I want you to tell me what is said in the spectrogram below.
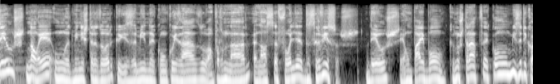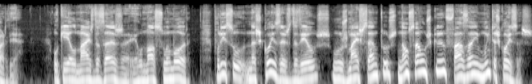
Deus não é um administrador que examina com cuidado, ao pormenor, a nossa folha de serviços. Deus é um Pai bom que nos trata com misericórdia. O que Ele mais deseja é o nosso amor. Por isso, nas coisas de Deus, os mais santos não são os que fazem muitas coisas.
